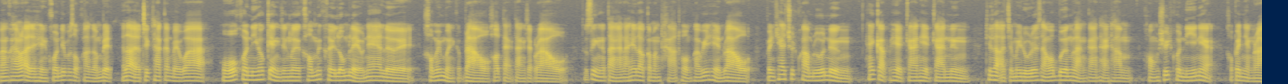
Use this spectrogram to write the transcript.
บางครั้งเราอาจจะเห็นคนที่ประสบความสำเร็จ แล้วเราอาจจะทึกทักกันไปว่า โห คนนี้เขาเก่งจังเลย เขาไม่เคยล้มเหลวแน่เลย เขาไม่เหมือนกับเรา เขาแตกต่างจากเรา ทุกสิ่งต่างๆนาที่เรากำลังถาโถมความคิดเห็นเรา เป็นแค่ชุดความรู้หนึ่งให้กับเหตุการณ์เหตุการณ์หนึ่ง ที่เราอาจจะไม่รู้ด้วยซ้ำว่าเบื้องหลังการถ่ายทำของชีวิตคนนี้เนี่ย เขาเป็นอย่างไร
